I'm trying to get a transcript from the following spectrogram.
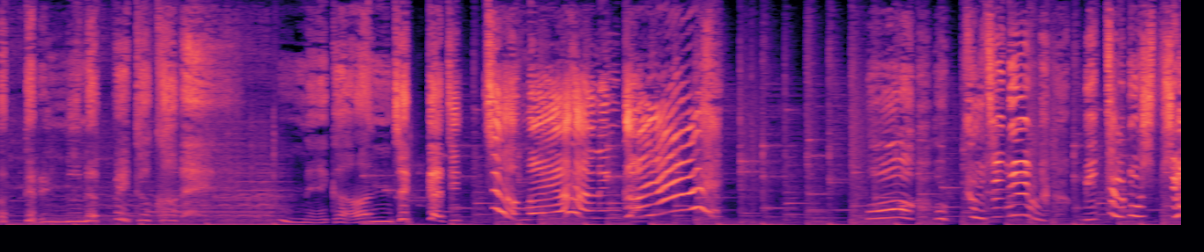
것들을 눈앞에 두고 내가 언제까지 참아야 하는 거야? 어, 교주님! 밑을 보십시오!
